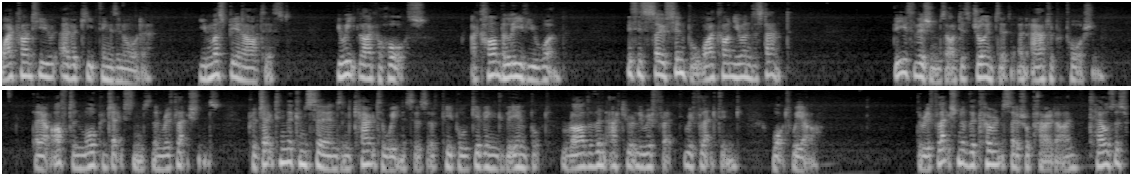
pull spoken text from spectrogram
Why can't you ever keep things in order? You must be an artist. You eat like a horse. I can't believe you won. This is so simple, why can't you understand? These visions are disjointed and out of proportion. They are often more projections than reflections, projecting the concerns and character weaknesses of people giving the input rather than accurately reflect, reflecting what we are. The reflection of the current social paradigm tells us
